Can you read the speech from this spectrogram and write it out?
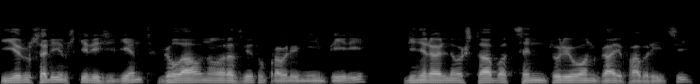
иерусалимский резидент Главного разведуправления империи генерального штаба Центурион Гай Фабриций,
